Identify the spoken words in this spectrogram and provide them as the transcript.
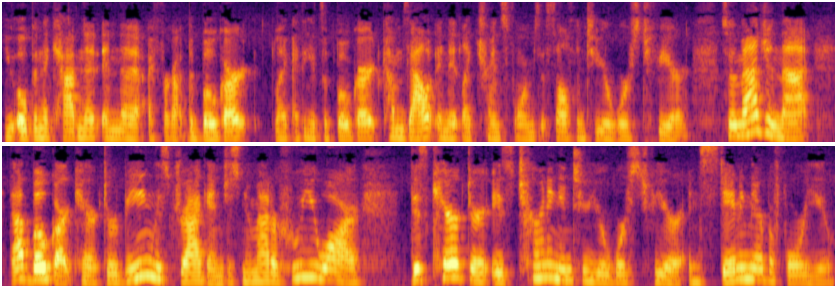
you open the cabinet and the I forgot the Boggart like I think it's a Boggart comes out and it like transforms itself into your worst fear. So imagine that that Boggart character being this dragon, just no matter who you are, this character is turning into your worst fear and standing there before you.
